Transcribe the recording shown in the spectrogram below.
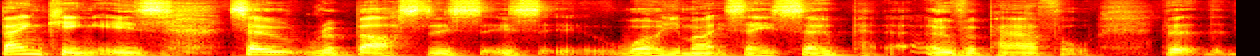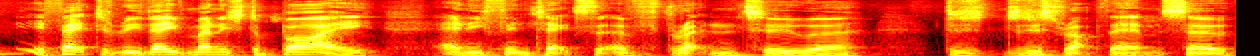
banking is so robust, is, is well, you might say so overpowerful that effectively they've managed to buy any fintechs that have threatened to. Uh, to, to disrupt them. So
